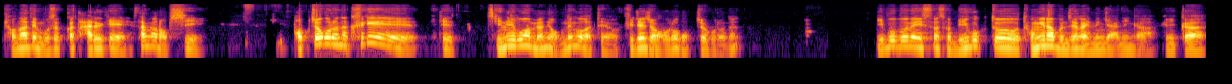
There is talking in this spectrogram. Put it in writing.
변화된 모습과 다르게 상관없이 법적으로는 크게 이렇게 진일보한 면이 없는 것 같아요. 규제적으로 법적으로는 이 부분에 있어서 미국도 동일한 문제가 있는 게 아닌가. 그러니까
